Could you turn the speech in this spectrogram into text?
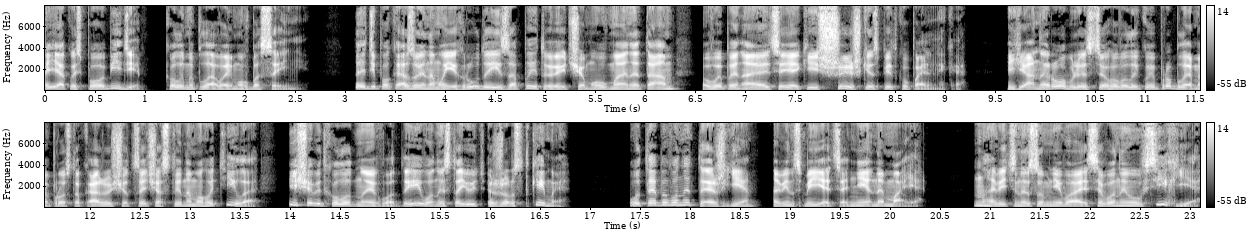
Якось по обіді, коли ми плаваємо в басейні. Теді показує на мої груди і запитує, чому в мене там випинаються якісь шишки з під купальника. Я не роблю з цього великої проблеми, просто кажу, що це частина мого тіла, і що від холодної води вони стають жорсткими. У тебе вони теж є, він сміється ні, немає. Навіть не сумнівайся, вони у всіх є.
